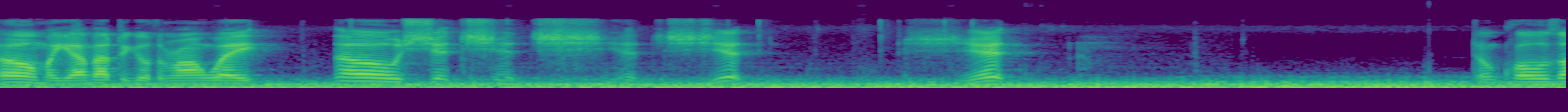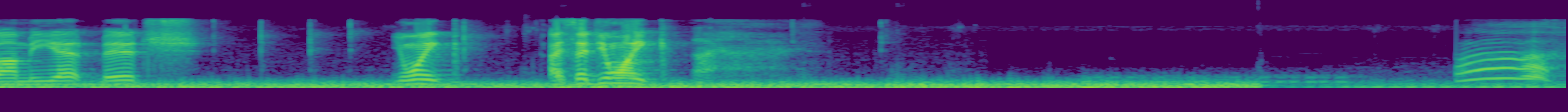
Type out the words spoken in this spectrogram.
Oh my god, I'm about to go the wrong way. Oh shit, shit, shit, shit, shit. Don't close on me yet, bitch. Yoink. I said yoink. Ah.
